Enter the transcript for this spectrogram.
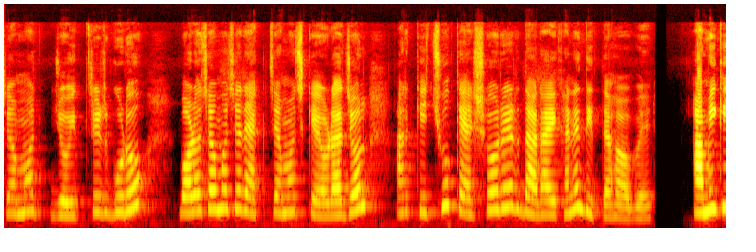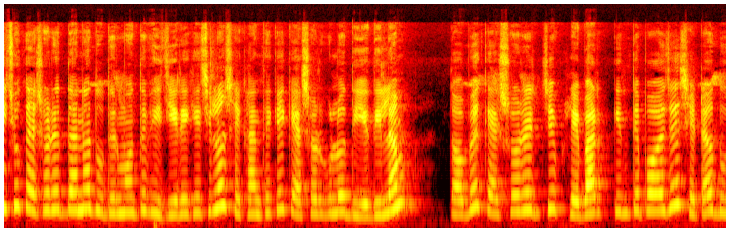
চামচ জৈত্রীর গুঁড়ো, বড় চামচের এক চামচ কেওড়া জল আর কিছু ক্যাশরের দানা এখানে দিতে হবে। আমি কিছু ক্যাশরের দানা দুধের মধ্যে ভিজিয়ে রেখেছিলাম, সেখান থেকে ক্যাশরগুলো দিয়ে দিলাম। তবে ক্যাশরের যে ফ্লেভার কিনতে পাওয়া যায় সেটাও দু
